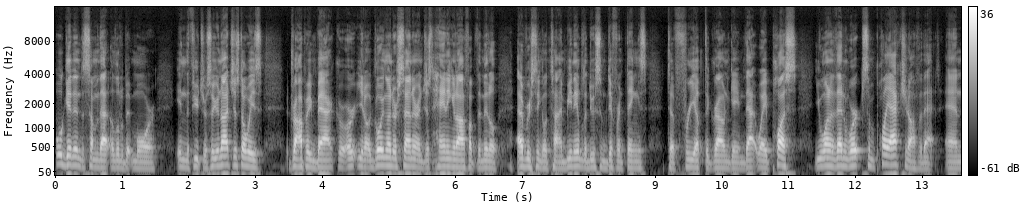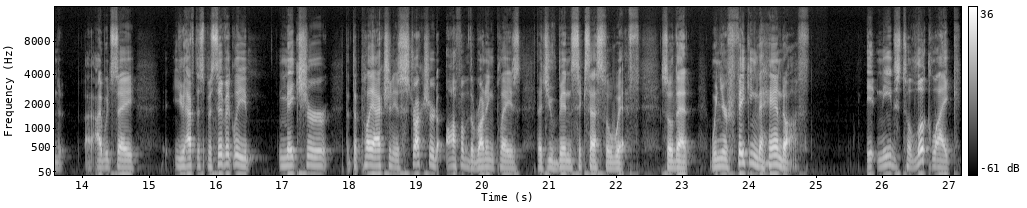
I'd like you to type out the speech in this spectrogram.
we'll get into some of that a little bit more in the future. So you're not just always dropping back or, or, you know going under center and just handing it off up the middle every single time. Being able to do some different things to free up the ground game that way. Plus, you want to then work some play action off of that. And I would say you have to specifically make sure that the play action is structured off of the running plays that you've been successful with, so that when you're faking the handoff, it needs to look like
